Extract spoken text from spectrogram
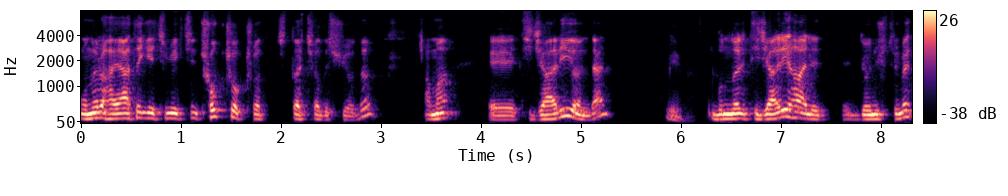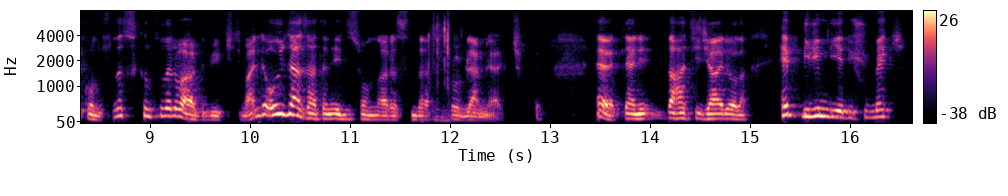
onları hayata geçirmek için çok çok çok da çalışıyordu. Ama e, ticari yönden bunları ticari hale dönüştürme konusunda sıkıntıları vardı büyük ihtimalle. O yüzden zaten Edison'la arasında problemler çıktı. Evet yani daha ticari olan. Hep bilim diye düşünmek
